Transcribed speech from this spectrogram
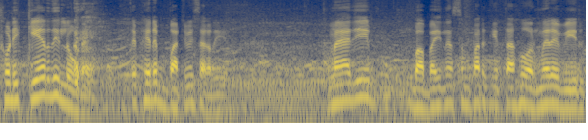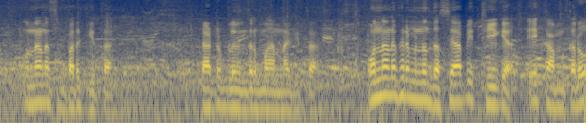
ਥੋੜੀ ਕੇਅਰ ਦੀ ਲੋੜ ਹੈ ਤੇ ਫਿਰ ਬਚ ਵੀ ਸਕਦੀ ਹੈ ਮੈਂ ਜੀ ਬਾਬਾ ਜੀ ਨਾਲ ਸੰਪਰਕ ਕੀਤਾ ਹੋਰ ਮੇਰੇ ਵੀਰ ਉਹਨਾਂ ਨਾਲ ਸੰਪਰਕ ਕੀਤਾ ਡਾਕਟਰ ਬਲਵਿੰਦਰ ਮਾਨ ਨਾਲ ਕੀਤਾ। ਉਹਨਾਂ ਨੇ ਫਿਰ ਮੈਨੂੰ ਦੱਸਿਆ ਵੀ ਠੀਕ ਹੈ ਇਹ ਕੰਮ ਕਰੋ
